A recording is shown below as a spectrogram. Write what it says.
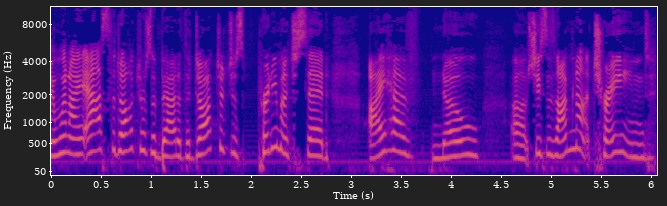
And when I asked the doctors about it, the doctor just pretty much said, I have no uh, she says, I'm not trained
